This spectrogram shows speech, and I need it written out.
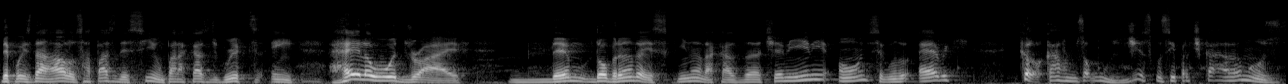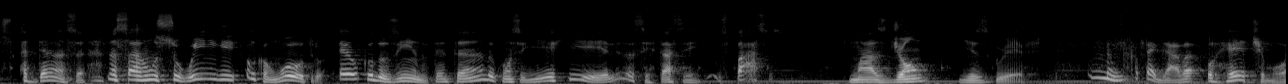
Depois da aula, os rapazes desciam para a casa de Griffiths em Halowood Drive, dobrando a esquina da casa da tia Mimi, onde, segundo Eric, colocávamos alguns discos e praticávamos a dança, dançávamos swing um com o outro, eu conduzindo, tentando conseguir que eles acertassem os passos. Mas John, diz Griffith, nunca pegava o ritmo.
